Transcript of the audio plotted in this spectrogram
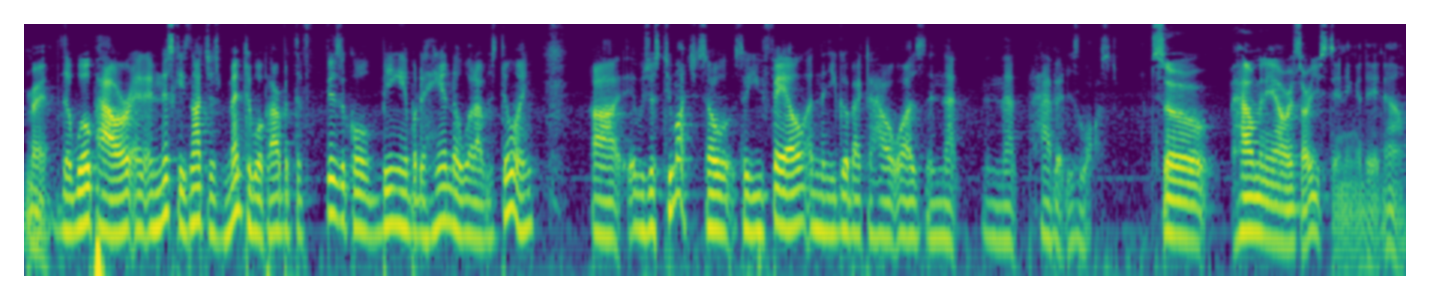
Right. the willpower, and, in this case, not just mental willpower, but the physical being able to handle what I was doing, uh, it was just too much. So, so you fail, and then you go back to how it was, and that and that habit is lost. So, how many hours are you standing a day now?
